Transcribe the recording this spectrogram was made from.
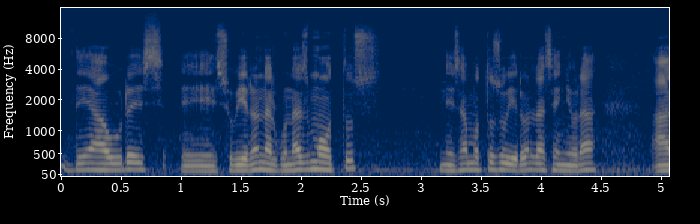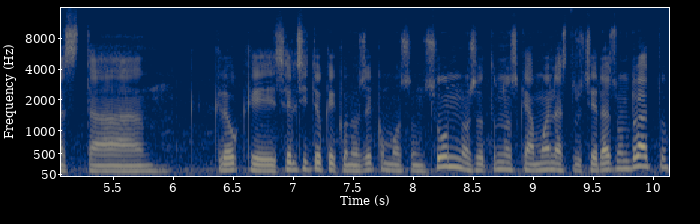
de Aures, eh, subieron algunas motos, en esa moto subieron la señora hasta, creo que es el sitio que conoce como Sunsun, nosotros nos quedamos en las trucheras un rato,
